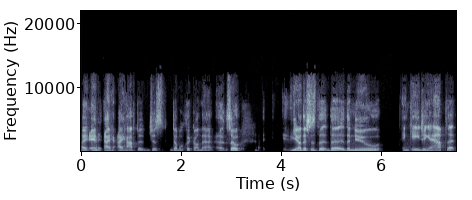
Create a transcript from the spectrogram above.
I and I, I have to just double click on that. Uh, so, you know, this is the the the new engaging app that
